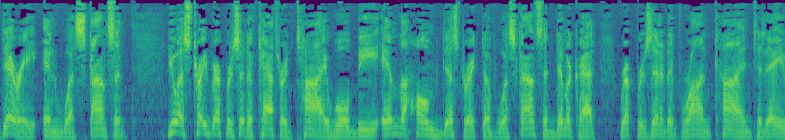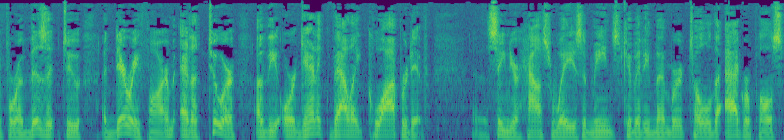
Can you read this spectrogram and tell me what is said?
dairy in Wisconsin. U.S. Trade Representative Katherine Tai will be in the home district of Wisconsin Democrat Representative Ron Kind today for a visit to a dairy farm and a tour of the Organic Valley Cooperative. Senior House Ways and Means Committee member told AgriPulse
